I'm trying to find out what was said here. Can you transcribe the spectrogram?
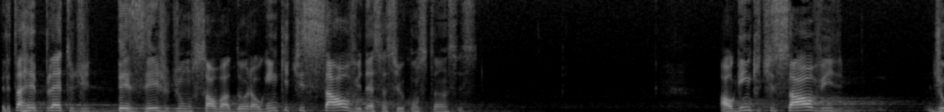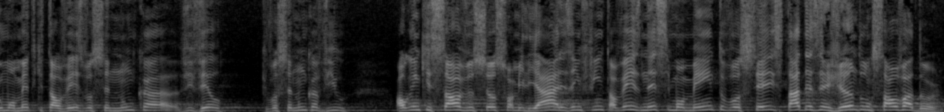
ele está repleto de desejo de um Salvador, alguém que te salve dessas circunstâncias, alguém que te salve de um momento que talvez você nunca viveu que você nunca viu, alguém que salve os seus familiares, enfim, talvez nesse momento você está desejando um Salvador.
